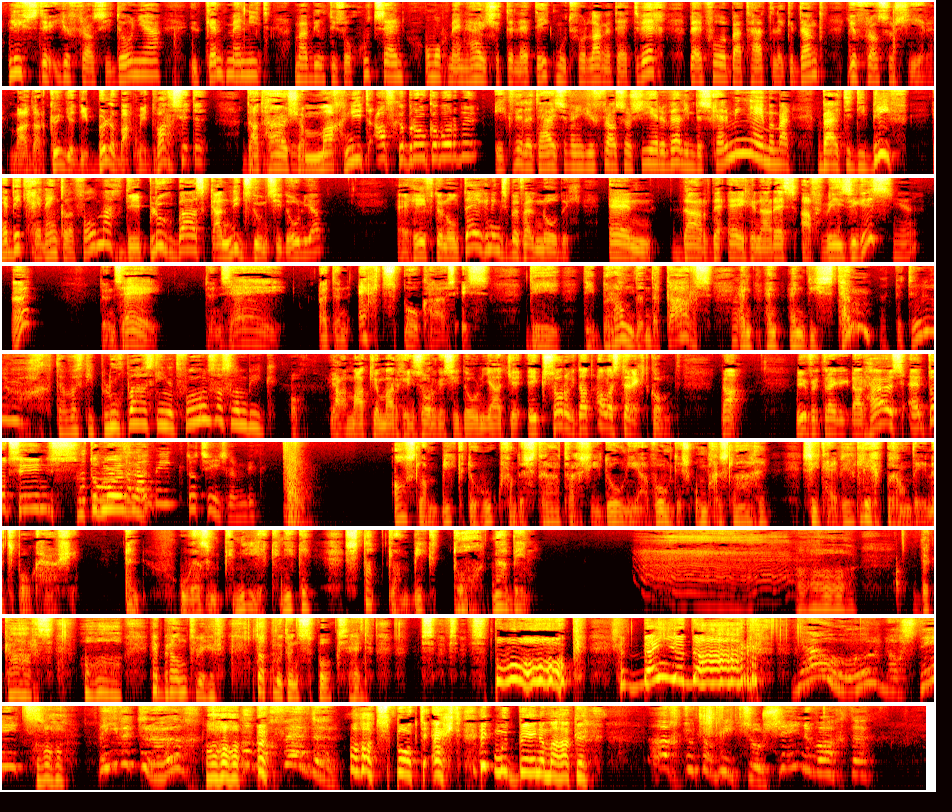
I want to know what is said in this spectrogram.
Liefste juffrouw Sidonia, u kent mij niet, maar wilt u zo goed zijn om op mijn huisje te letten. Ik moet voor lange tijd weg. Bij voorbaat hartelijke dank, juffrouw Saucière. Maar daar kun je die bullebak mee dwars zitten. Dat huisje mag niet afgebroken worden. Ik wil het huisje van juffrouw Saucière wel in bescherming nemen, maar buiten die brief heb ik geen enkele volmacht. Die ploegbaas kan niets doen, Sidonia. Hij heeft een onteigeningsbevel nodig. En daar de eigenares afwezig is... Ja. Hè? Tenzij, tenzij het een echt spookhuis is. Die, die brandende kaars en, en, en die stem. Wat bedoel je nou? Ach, dat was die ploegbaas die net voor ons was, Lambiek. Oh, ja, maak je maar geen zorgen, Sidoniaatje. Ik zorg dat alles terechtkomt. Nou, nu vertrek ik naar huis en tot ziens. Tot morgen. Lambiek. Tot ziens, Lambiek. Als Lambiek de hoek van de straat waar Sidonia woont is omgeslagen, ziet hij weer licht branden in het spookhuisje. En, hoewel zijn knieën knikken, stapt Lambiek toch naar binnen. Oh, de kaars. Oh, hij brandt weer. Dat moet een spook zijn. S- s- spook! Ben je daar? Ja hoor, nog steeds. Oh. Ben je weer terug? Oh. Kom nog verder. Oh, het spookt echt. Ik moet benen maken. Ach, doe toch niet zo zenuwachtig.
